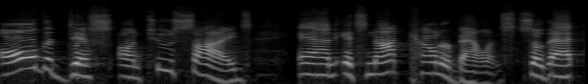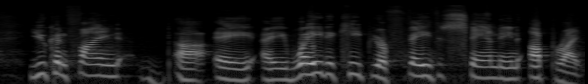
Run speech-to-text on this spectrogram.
all the discs on two sides, and it's not counterbalanced so that you can find uh, a, a way to keep your faith standing upright.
